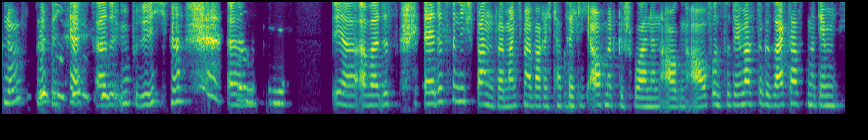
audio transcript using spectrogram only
Lymphflüssigkeit gerade übrig. ähm, ja, aber das, äh, das finde ich spannend, weil manchmal wache ich tatsächlich auch mit geschwollenen Augen auf. Und zu dem, was du gesagt hast mit dem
